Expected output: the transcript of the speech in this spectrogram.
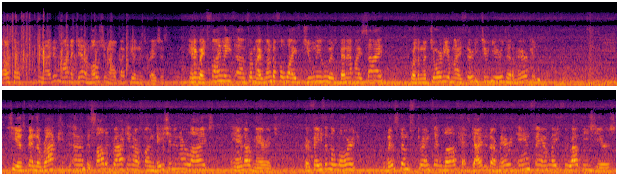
also, you know, I didn't want to get emotional, but goodness gracious. Anyways, finally, uh, for my wonderful wife, Julie, who has been at my side for the majority of my 32 years at American. She has been the rock, uh, the solid rock in our foundation in our lives and our marriage. Her faith in the Lord, wisdom, strength, and love has guided our marriage and family throughout these years.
